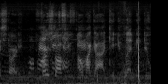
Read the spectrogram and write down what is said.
get started. First off, you. Oh my God, can you let me do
